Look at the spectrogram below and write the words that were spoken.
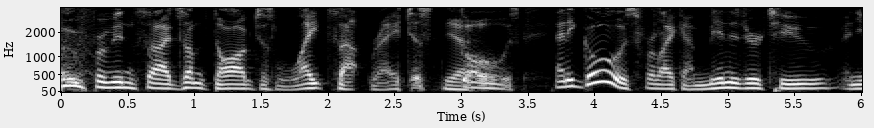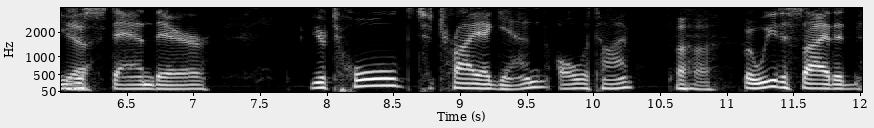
ooh, from inside. Some dog just lights up, right? Just Yeah. goes, and he goes for like a minute or two, and you Yeah. just stand there. You're told to try again all the time, Uh huh. but we decided,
